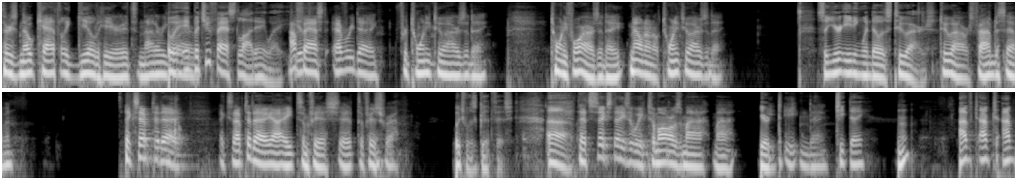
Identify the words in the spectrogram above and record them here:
There's no Catholic guilt here. It's not a requirement. but you fast a lot anyway. I You- fast every day for 22 hours a day, 24 hours a day. No, no, no, 22 hours a day. So your eating window is two hours. Two hours, five to seven. Except today. Except today, I ate some fish at the fish fry. Which was good fish. Uh, That's six days a week. Tomorrow's my my your eat- eating day. cheat day. Hmm? I've, I've, I've,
